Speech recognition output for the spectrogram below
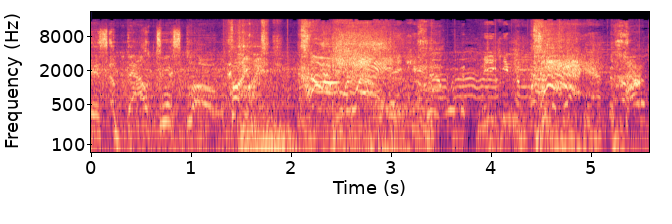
is about to explode. Fight! Power wave! They came out with a sneaky surprise attack at the start of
